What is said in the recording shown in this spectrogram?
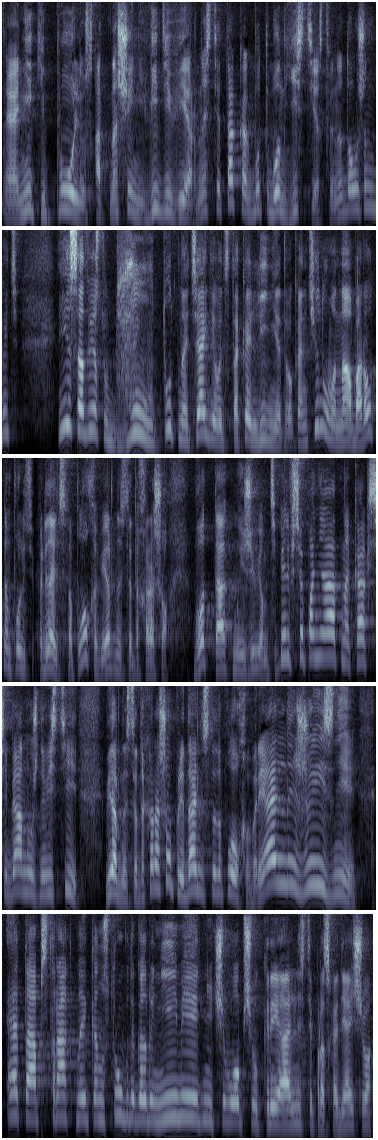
э, некий полюс отношений в виде верности, так как будто бы он естественно должен быть, и, соответственно, бжу, тут натягивается такая линия этого континуума на оборотном полюсе. Предательство плохо, верность это хорошо. Вот так мы и живем. Теперь все понятно, как себя нужно вести. Верность это хорошо, предательство это плохо. В реальной жизни это абстрактные конструкты, которые не имеют ничего общего к реальности происходящего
